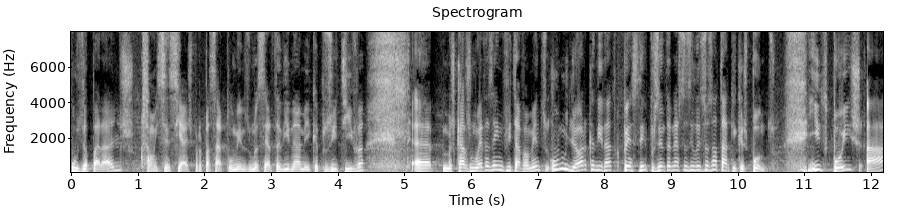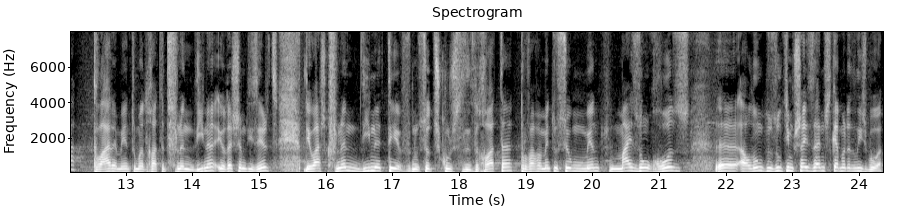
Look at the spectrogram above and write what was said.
os aparelhos, que são essenciais para passar pelo menos uma certa dinâmica positiva, uh, mas Carlos Moedas é inevitavelmente o melhor candidato que o PSD apresenta nestas eleições autárquicas, ponto. E depois há claramente uma derrota de Fernando Medina. Eu deixa-me dizer-te, eu acho que Fernando Medina teve no seu discurso de derrota provavelmente o seu momento mais honroso uh, ao longo dos últimos seis anos de Câmara de Lisboa.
